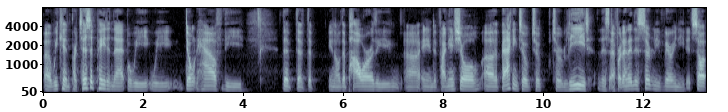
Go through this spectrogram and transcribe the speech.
uh, we can participate in that, but we, we don't have the, the, the, the you know the power the uh, and the financial uh, backing to to to lead this effort and it is certainly very needed. So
